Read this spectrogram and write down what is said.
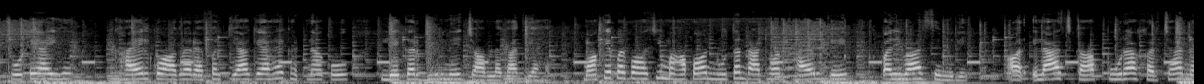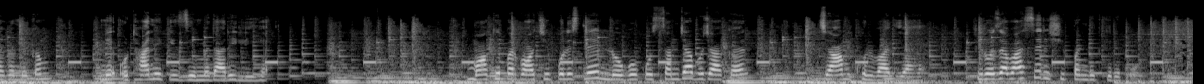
चोटें आई हैं। घायल को आगरा रेफर किया गया है। घटना को लेकर भीड़ ने जाम लगा दिया है। मौके पर पहुँची महापौर नूतन राठौर घायल के परिवार से मिली और इलाज का पूरा खर्चा नगर निगम ने उठाने की ज़िम्मेदारी ली है। मौके पर पहुँची पुलिस ने लोगों को समझा बुझाकर जाम खुलवा दिया है। फिरोजाबाद से ऋषि पंडित की रिपोर्ट।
